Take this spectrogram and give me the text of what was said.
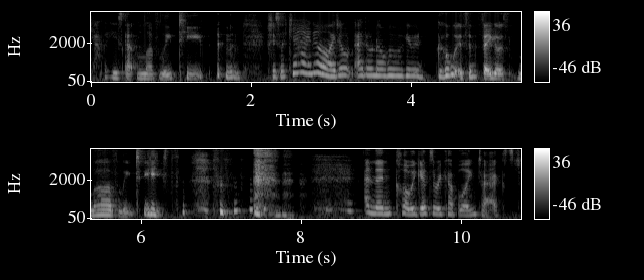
Yeah, but he's got lovely teeth. And then she's like, Yeah, I know. I don't. I don't know who he would go with. And Faye goes, Lovely teeth. and then Chloe gets a recoupling text.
